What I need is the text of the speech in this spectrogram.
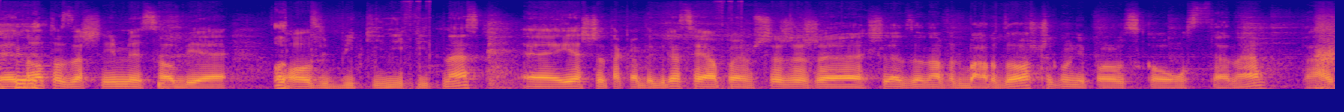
E, No to zacznijmy sobie od bikini fitness. E, Jeszcze taka dygresja, ja powiem szczerze, że śledzę nawet bardzo, szczególnie polską scenę, tak?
